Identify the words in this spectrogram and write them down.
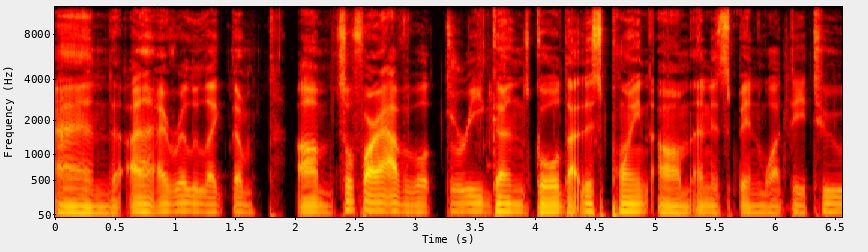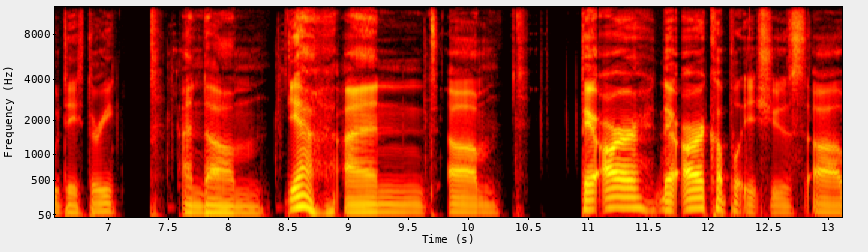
and i, I really like them. Um so far i have about three guns gold at this point um and it's been what day two day three and um yeah and um there are there are a couple issues uh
